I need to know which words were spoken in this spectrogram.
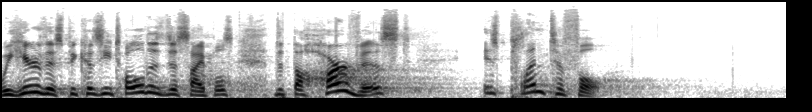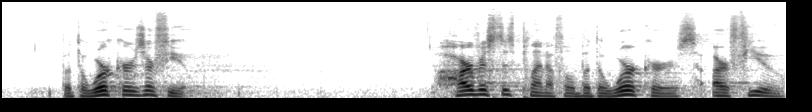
We hear this because he told his disciples that the harvest is plentiful, but the workers are few. Harvest is plentiful, but the workers are few.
